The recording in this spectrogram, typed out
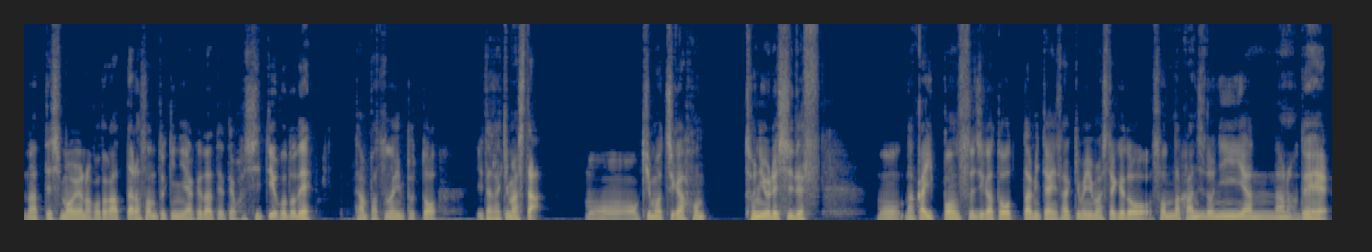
になってしまうようなことがあったら、その時に役立ててほしいということで、単発のインプットいただきました。もう、気持ちが本当に嬉しいです。もう、なんか一本筋が通ったみたいにさっきも言いましたけど、そんな感じのニーヤンなので、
